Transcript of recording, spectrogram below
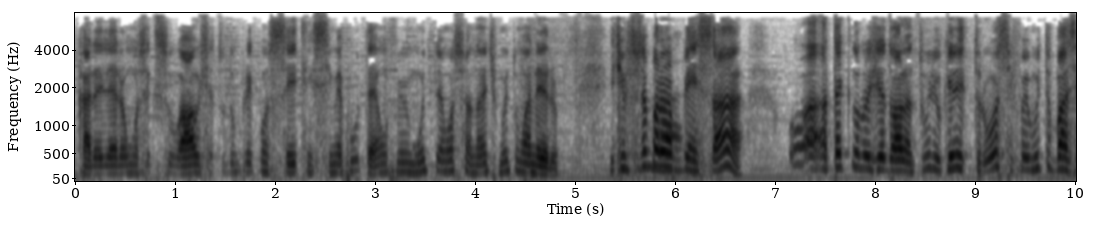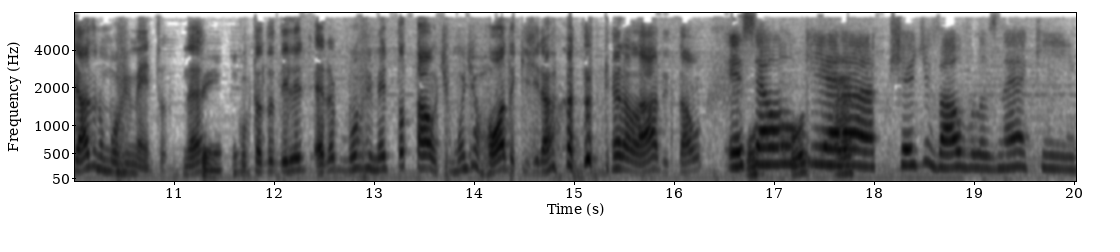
O cara ele era homossexual, tinha tudo um preconceito em cima. Puta, é um filme muito emocionante, muito maneiro. E tipo, se você parar Ah. pra pensar, a tecnologia do Alan Turing, o que ele trouxe foi muito baseado no movimento, né? Sim. O computador dele era movimento total, tinha um monte de roda que girava do que era lado e tal. Esse é o que era cheio de válvulas, né? Que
